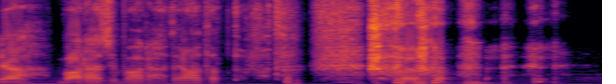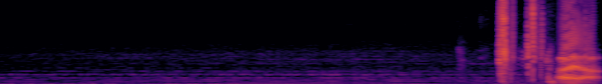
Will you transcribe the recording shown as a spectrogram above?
야 말하지 마라 내가 답답하다 아야.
